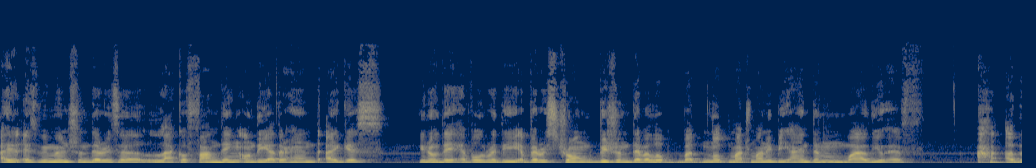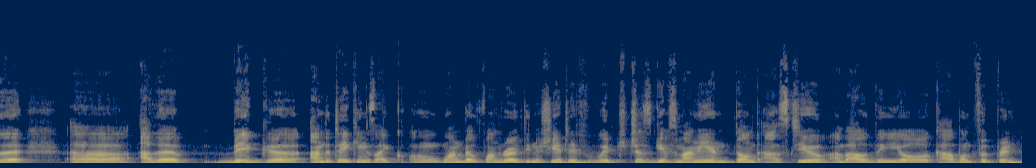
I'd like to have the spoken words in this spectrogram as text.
I, as we mentioned, there is a lack of funding. On the other hand, I guess you know they have already a very strong vision developed, but not much money behind them. While you have other uh, other big uh, undertakings like uh, One Belt One Road initiative, which just gives money and don't ask you about the your carbon footprint.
